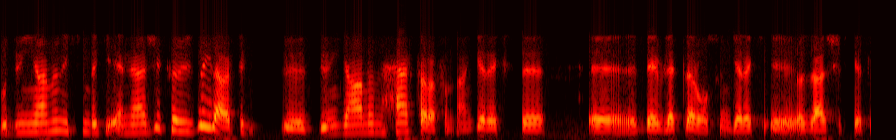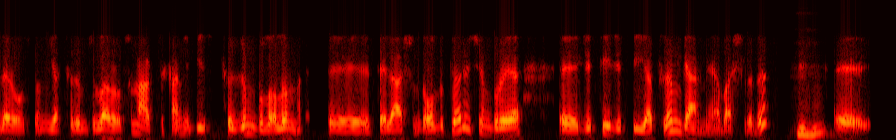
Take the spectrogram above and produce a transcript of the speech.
bu dünyanın içindeki enerji kriziyle artık e, dünyanın her tarafından gerek işte e, devletler olsun gerek e, özel şirketler olsun yatırımcılar olsun artık hani biz çözüm bulalım e, telaşında oldukları için buraya e, ciddi ciddi yatırım gelmeye başladı. Hı hı. E,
